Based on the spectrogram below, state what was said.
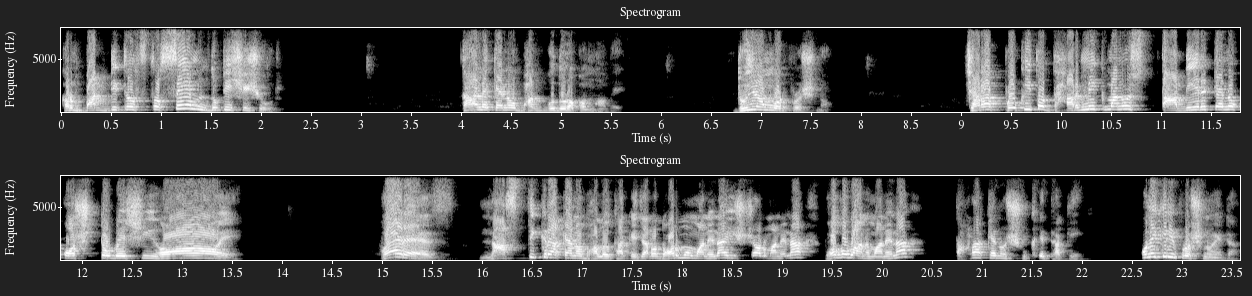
কারণ বার্থ ডিটেলস তো সেম দুটি শিশুর। তাহলে কেন ভাগ্য দুরকম হবে? দুই নম্বর প্রশ্ন। যারা প্রকৃত ধার্মিক মানুষ, তাদের কেন কষ্ট বেশি হয়? নাস্তিকরা কেন ভালো থাকে? যারা ধর্ম মানে না, ঈশ্বর মানে না, ভগবান মানে না, তারা কেন সুখে থাকে? অনেকেরই প্রশ্ন এটা।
